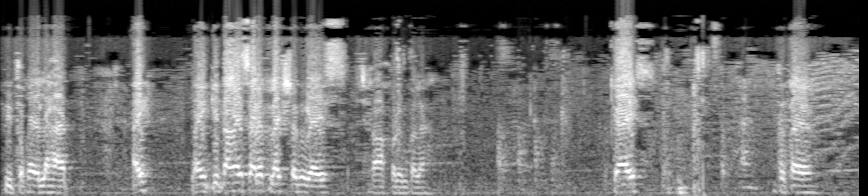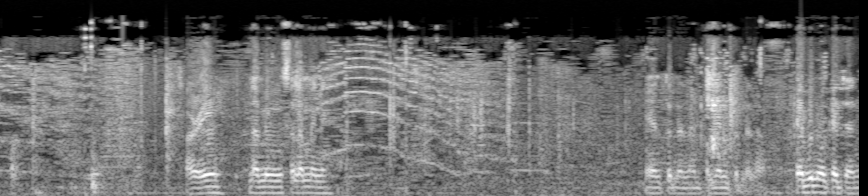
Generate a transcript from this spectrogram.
Dito kayo lahat. Ay, nakikita kayo sa reflection, guys. Tsaka ako rin pala. Guys, dito tayo. Sorry, daming salamin eh. Yan, to na lang. Pag ganito na lang. Kevin, huwag ka dyan.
